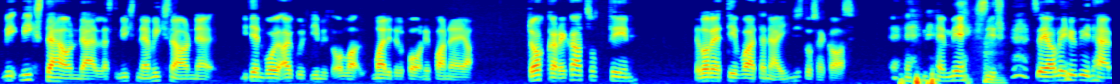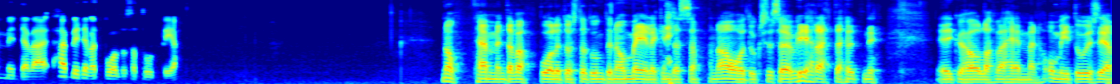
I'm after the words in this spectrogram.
mi, miksi tämä on tällaista, miksi nämä, miksi nämä on ne, miten voi aikuiset ihmiset olla My Little Pony faneja. Dokkari katsottiin ja todettiin vaan, että nämä ihmiset on sekaisin. me, siis, hmm. se oli hyvin hämmentävä, hämmentävät puolitoista tuntia. No, hämmentävä puolitoista tuntia on meilläkin tässä nauhoituksessa jo vierähtänyt, niin eiköhän olla vähemmän omituisia.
